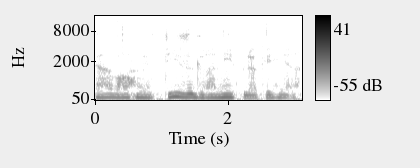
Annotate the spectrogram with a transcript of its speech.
Da brauchen wir diese Granitblöcke hier.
